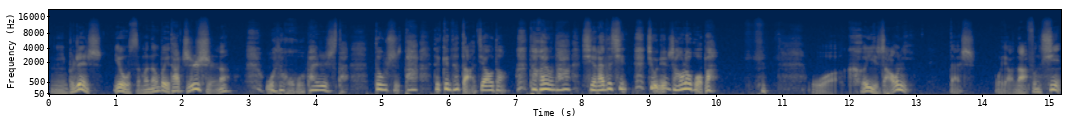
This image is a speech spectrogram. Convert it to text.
你不认识，又怎么能被她指使呢？我的伙伴认识她，都是她在跟她打交道。她还用她写来的信，求您饶了我吧。哼，我可以饶你，但是我要那封信。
